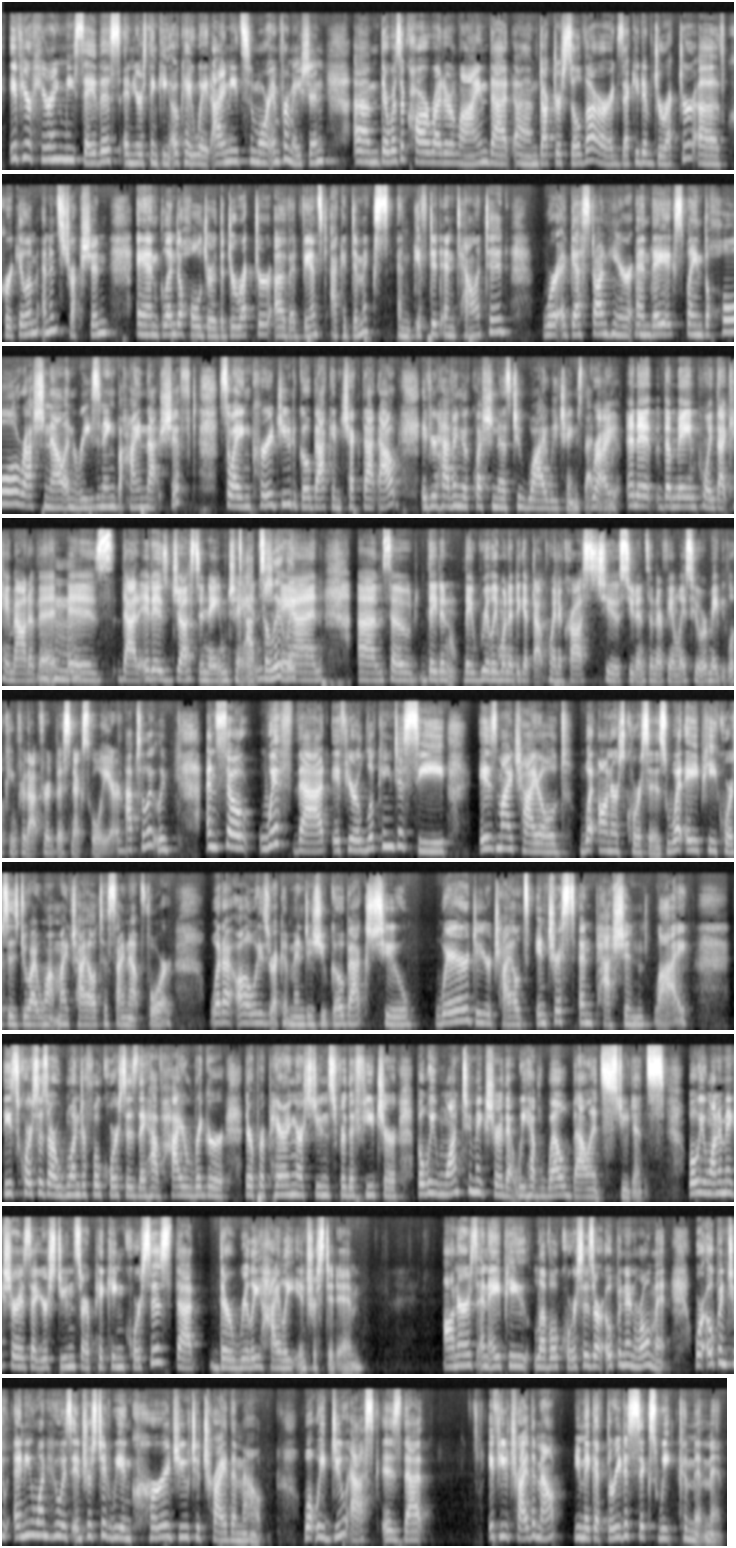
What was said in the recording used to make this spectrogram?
If you're hearing me say this and you're thinking, okay, wait, I need some more information, um, there was a car rider line that um, Dr. Silva, our executive director of curriculum and instruction, and Glenda Holder, the director of advanced academics and gifted and talented, were a guest on here and mm-hmm. they explained the whole rationale and reasoning behind that shift. So I encourage you to go back and check that out if you're having a question as to why we changed that. Right. Name. And it the main point that came out of it mm-hmm. is that it is just a name change. Absolutely. And um, so they didn't they really wanted to get that point across to students and their families who are maybe looking for that for this next school year. Absolutely. And so with that, if you're looking to see is my child, what honors courses, what AP courses do I want my child to sign up for? What I always recommend is you go back to where do your child's interests and passion lie? These courses are wonderful courses. They have high rigor. They're preparing our students for the future, but we want to make sure that we have well balanced students. What we want to make sure is that your students are picking courses that they're really highly interested in honors and AP level courses are open enrollment. We're open to anyone who is interested. We encourage you to try them out. What we do ask is that if you try them out, you make a three to six week commitment.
